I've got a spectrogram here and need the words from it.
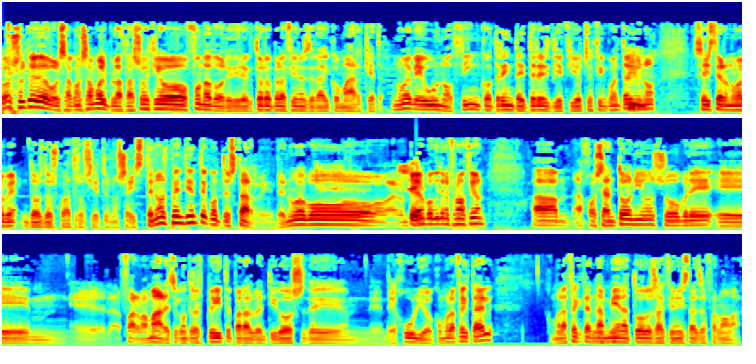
Consultorio de Bolsa con Samuel Plaza, socio fundador y director de operaciones de la Ecomarket. 915331851 609224716. Tenemos pendiente contestarle. De nuevo, ampliar un poquito de información a, a José Antonio sobre eh, eh, Farmamar, ese contrasplit para el 22 de, de- de julio. ¿Cómo le afecta a él? ¿Cómo le afectan también a todos los accionistas de Farmamar?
